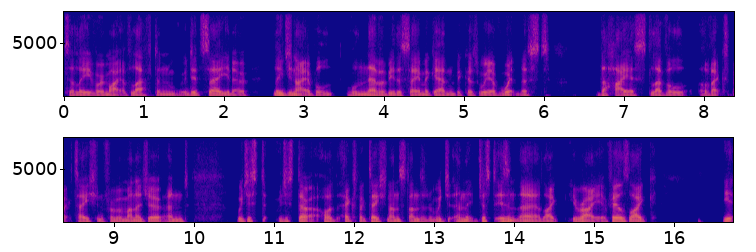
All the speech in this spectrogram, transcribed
to leave, or he might have left. And we did say, you know, Leeds United will will never be the same again because we have witnessed the highest level of expectation from a manager, and we just we just don't or expectation and standard, and we and it just isn't there. Like you're right, it feels like. Yeah,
